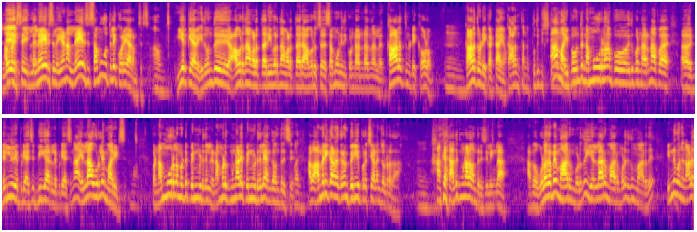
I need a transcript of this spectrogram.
லேயர்ஸே இல்ல. லேயர்ஸ் இல்ல. ஏன்னா லேயர்ஸ் சமூகத்திலே குறைய ஆரம்பிச்சிருச்சு. ஆமா. இயற்கையாவே. இது வந்து அவர் தான் வளர்த்தாரு இவர் தான் வளர்த்தாரு அவர் சமூக நீதி கொண்டாடுறாருன்னு இல்ல. காலத்தினுடைய கோலம். காலத்துடைய கட்டாயம். காலம் தன்னை புதுப்பிச்சு ஆமா இப்போ வந்து நம்ம ஊர்ல தான் இப்போ இது பண்ணாருன்னா அப்ப டெல்லியில எப்படி ஆச்சு பீகார்ல எப்படி ஆச்சுன்னா எல்லா ஊர்லயும் மாறிடுச்சு. இப்போ நம்ம ஊர்ல மட்டும் பெண் விடுதலை இல்லை. நம்மளுக்கு முன்னாலே பெண் விடுதலை அங்க வந்துருச்சு. வந்து. அப்ப அமெரிக்கால இருக்கிறவன் பெரிய புரட்சியாளன்னு சொல்றதா? ம். அங்க அதுக்கு முன்னால வந்துருச்சு இல்லைங்களா? அப்ப உலகமே மாறும் பொழுது எல்லாரும் மாறும் பொழுது இதுவும் மாறுது. இன்னும் கொஞ்சம் நாள்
